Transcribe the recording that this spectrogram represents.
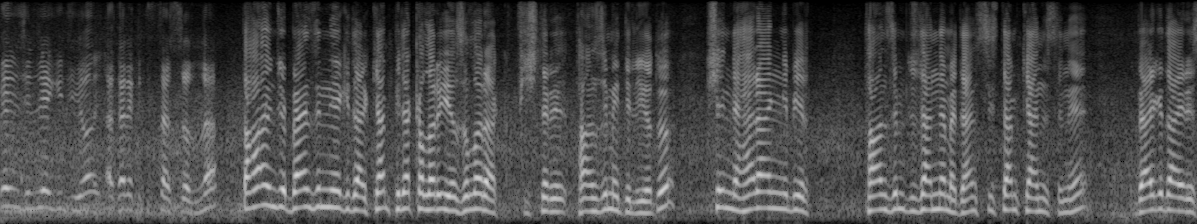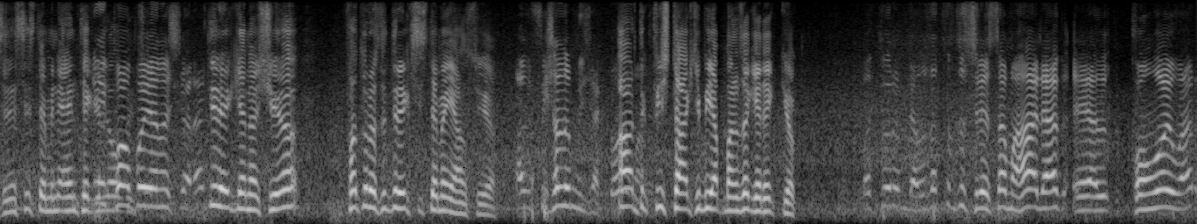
benzinliğe gidiyor akaryakıt istasyonuna. Daha önce benzinliğe giderken plakaları yazılarak fişleri tanzim ediliyordu. Şimdi herhangi bir tanzim düzenlemeden sistem kendisini vergi dairesinin sistemine entegre Direkt olduğu kompo için yanaşıyor araç. direkt yanaşıyor. Faturası direkt sisteme yansıyor. Abi fiş alınmayacak. doğru mu? Artık fiş takibi yapmanıza gerek yok. Bakıyorum da uzatıldı süresi ama hala e, konvoy var.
